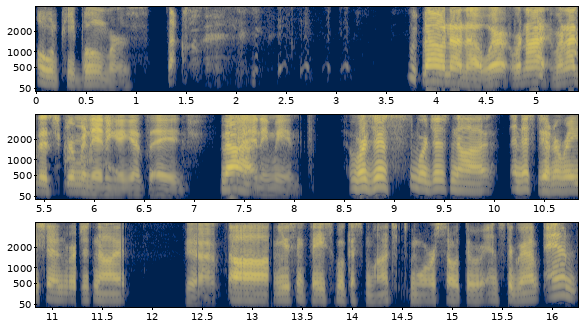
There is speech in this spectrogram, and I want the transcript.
old people. boomers. No, no, no. We're we're not we're not discriminating against age by Nah, any means. we're just we're just not in this generation. We're just not Yeah. uh, using Facebook as much. It's more so through Instagram, and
